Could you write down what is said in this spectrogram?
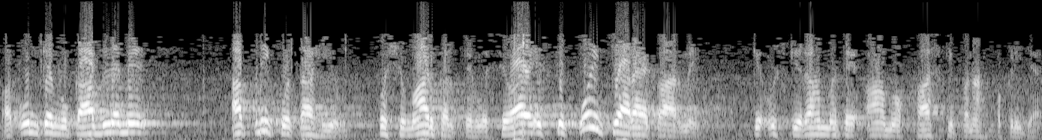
اور ان کے مقابلے میں اپنی کوتاہیوں کو شمار کرتے ہوئے، سوائے اس کے کوئی چارہ کار نہیں کہ اس کی رحمت عام و خاص کی پناہ پکڑی جائے۔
